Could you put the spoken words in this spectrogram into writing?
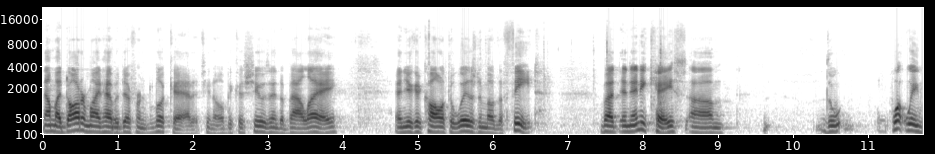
now my daughter might have a different look at it, you know, because she was into ballet, and you could call it the wisdom of the feet. But in any case, um, the, what we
